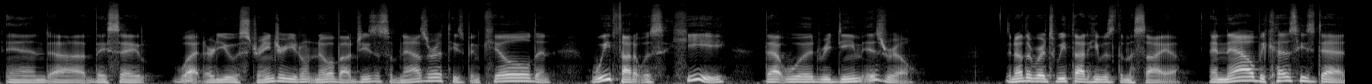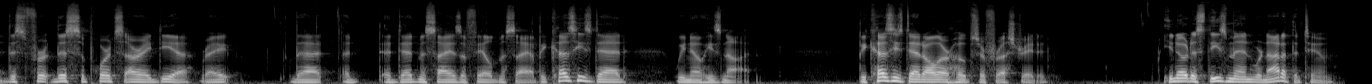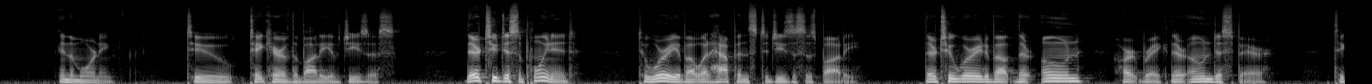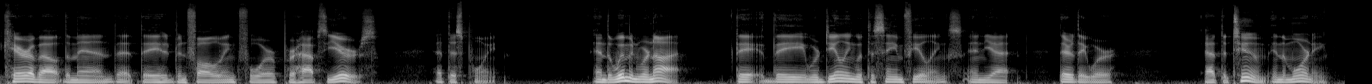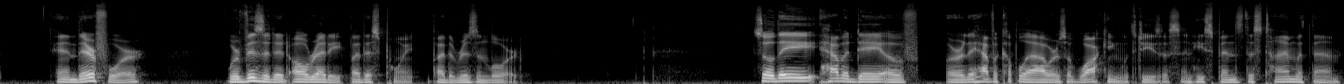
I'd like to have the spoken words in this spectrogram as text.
And uh, they say, What? Are you a stranger? You don't know about Jesus of Nazareth? He's been killed, and we thought it was he that would redeem Israel. In other words, we thought he was the Messiah. And now, because he's dead, this for, this supports our idea, right? That a, a dead Messiah is a failed Messiah. Because he's dead, we know he's not. Because he's dead, all our hopes are frustrated. You notice these men were not at the tomb in the morning. to take care of the body of Jesus. They're too disappointed to worry about what happens to Jesus' body. They're too worried about their own heartbreak, their own despair, to care about the man that they had been following for perhaps years at this point. And the women were not. They they were dealing with the same feelings, and yet there they were at the tomb in the morning. And therefore were visited already by this point by the risen Lord. So they have a day of or they have a couple of hours of walking with Jesus, and he spends this time with them.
